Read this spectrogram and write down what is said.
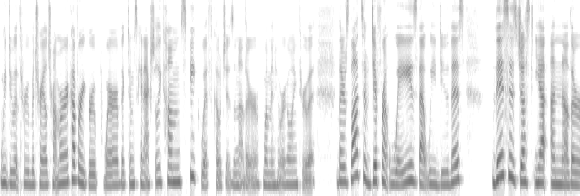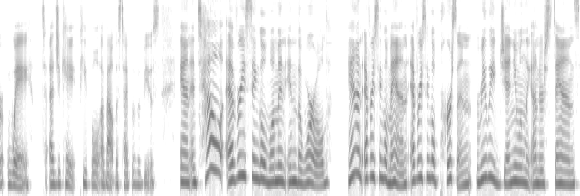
We do it through Betrayal Trauma Recovery Group, where victims can actually come speak with coaches and other women who are going through it. There's lots of different ways that we do this. This is just yet another way to educate people about this type of abuse. And until every single woman in the world and every single man, every single person really genuinely understands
